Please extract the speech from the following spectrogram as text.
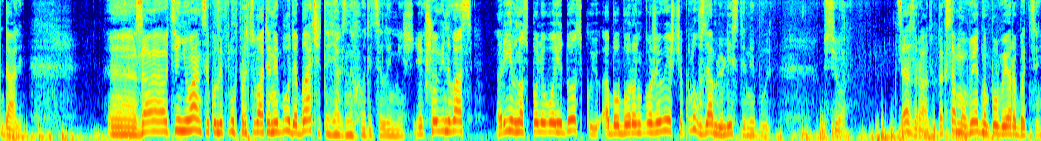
Далі. Е, За ці нюанси, коли плуг працювати не буде, бачите, як знаходиться леміш. Якщо він вас рівно з польовою доскою або, боронь Боже, вище, плуг в землю лізти не буде. Все. Це зразу. Так само видно по виробиці,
